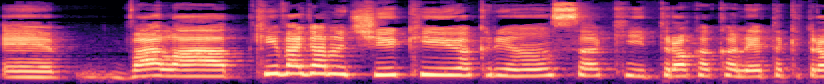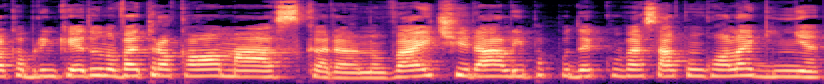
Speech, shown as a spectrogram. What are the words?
É, vai lá, quem vai garantir que a criança que troca caneta, que troca brinquedo, não vai trocar uma máscara, não vai tirar ali para poder conversar com um coleguinha.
